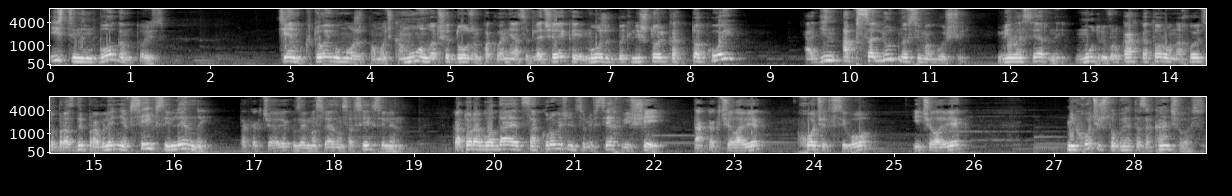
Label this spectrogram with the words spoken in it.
истинным Богом, то есть тем, кто ему может помочь, кому он вообще должен поклоняться, для человека может быть лишь только такой, один абсолютно всемогущий, милосердный, мудрый, в руках которого находятся бразды правления всей Вселенной, так как человек взаимосвязан со всей Вселенной, который обладает сокровищницами всех вещей, так как человек хочет всего, и человек не хочет, чтобы это заканчивалось.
